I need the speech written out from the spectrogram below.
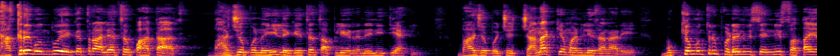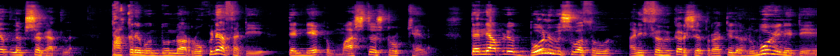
ठाकरे बंधू एकत्र आल्याचं पाहताच भाजपनंही लगेचच आपली रणनीती आखली. भाजपचे चाणक्य मानले जाणारे मुख्यमंत्री फडणवीस यांनी स्वतः यात लक्ष घातलं. ठाकरे बंधूंना रोखण्यासाठी त्यांनी एक मास्टर स्ट्रोक खेळला त्यांनी आपले दोन विश्वासू आणि सहकार क्षेत्रातील अनुभवी नेते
